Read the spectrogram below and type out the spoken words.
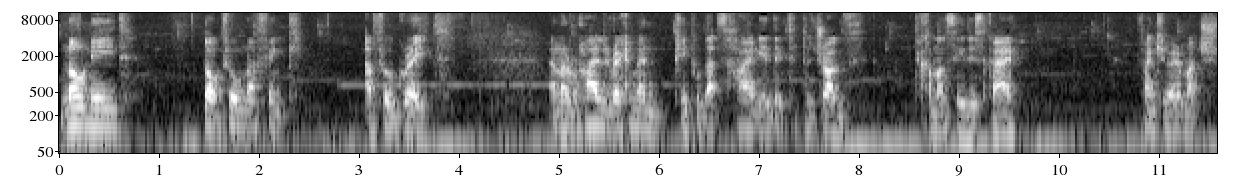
no need, don't feel nothing. I feel great, and I highly recommend people that's highly addicted to drugs come and see this guy. Thank you very much.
